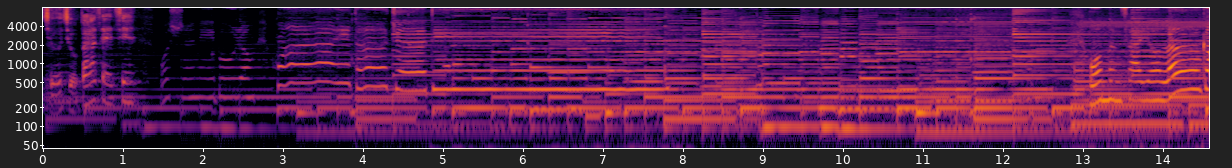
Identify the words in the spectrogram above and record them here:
九九八再见。我是你不容怀疑的决定。我们才有了共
